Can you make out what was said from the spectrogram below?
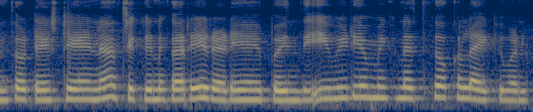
ఎంతో టేస్టీ అయిన చికెన్ కర్రీ రెడీ అయిపోయింది. ఈ వీడియో మీకు నచ్చితే ఒక లైక్ ఇవ్వండి.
